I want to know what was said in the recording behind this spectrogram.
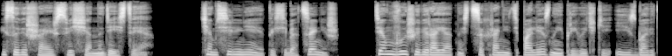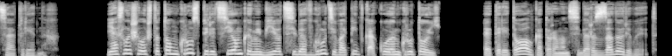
и совершаешь священное действие. Чем сильнее ты себя ценишь, тем выше вероятность сохранить полезные привычки и избавиться от вредных. Я слышала, что Том Круз перед съемками бьет себя в грудь и вопит, какой он крутой. Это ритуал, которым он себя раззадоривает.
